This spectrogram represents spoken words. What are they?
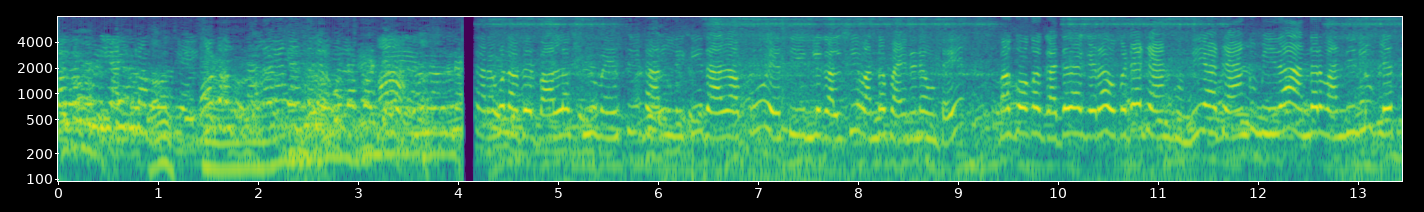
వస్తాయి ఇరవై బాలలక్ష్మి ఎస్సీ కాలనీకి దాదాపు ఏసీ ఇండ్లు కలిసి వంద పైననే ఉంటాయి. మాకు ఒక గడ్డ దగ్గర ఒకటే ట్యాంక్ ఉంది. ఆ ట్యాంక్ మీద అందరు వంద ఇండ్లు ప్లస్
